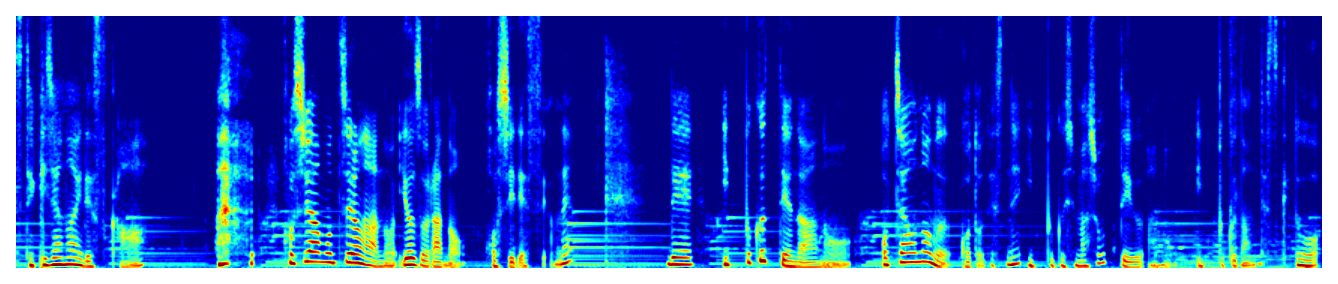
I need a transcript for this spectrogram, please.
素敵じゃないですか？星はもちろんあの夜空の星ですよね。で一服っていうのはあのお茶を飲むことですね。一服しましょうっていうあの一服なんですけど、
